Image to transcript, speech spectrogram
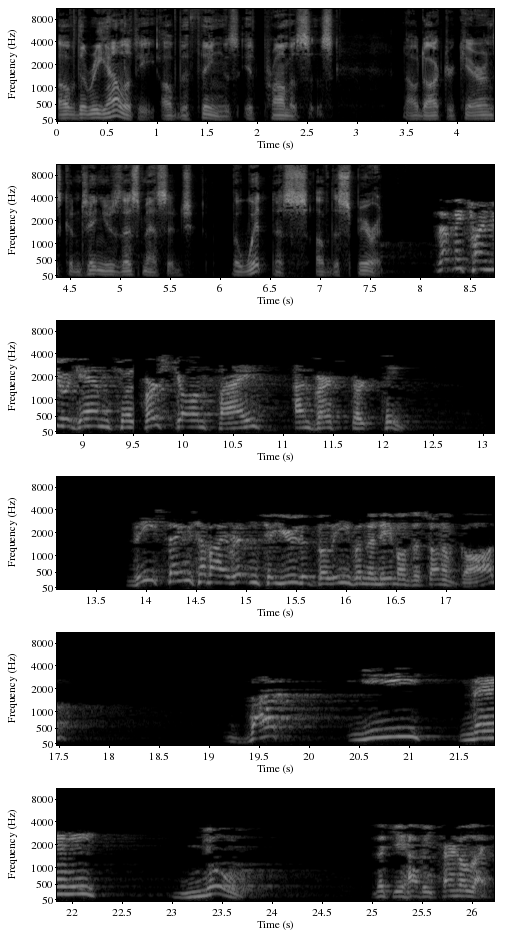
of the reality of the things it promises. Now, Dr. Cairns continues this message the witness of the Spirit. Let me turn you again to 1 John 5 and verse 13. These things have I written to you that believe in the name of the Son of God, that ye may know that ye have eternal life,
